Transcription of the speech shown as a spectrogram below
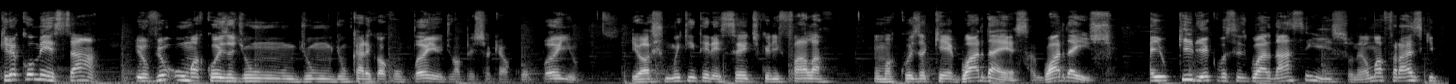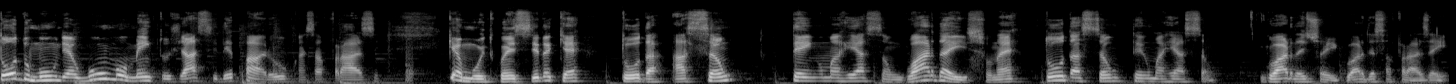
queria começar eu vi uma coisa de um, de, um, de um cara que eu acompanho, de uma pessoa que eu acompanho, e eu acho muito interessante que ele fala uma coisa que é guarda essa, guarda isso. Aí eu queria que vocês guardassem isso, né? Uma frase que todo mundo em algum momento já se deparou com essa frase, que é muito conhecida, que é toda ação tem uma reação. Guarda isso, né? Toda ação tem uma reação. Guarda isso aí, guarda essa frase aí.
